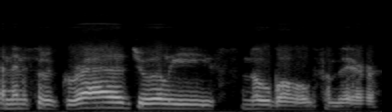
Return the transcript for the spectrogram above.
And then it sort of gradually snowballed from there.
